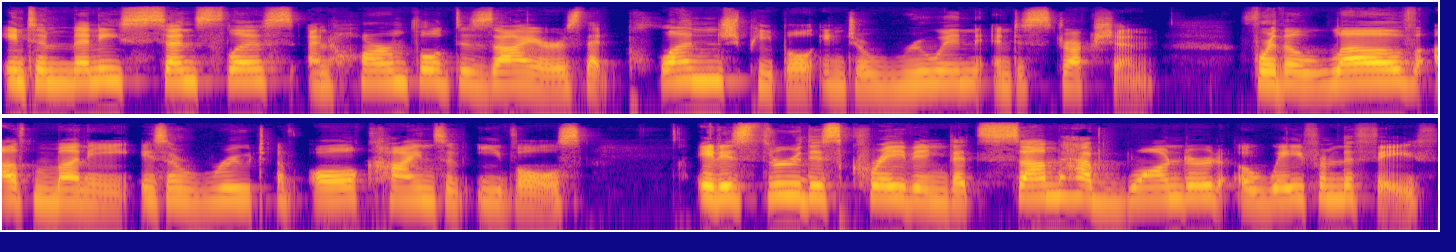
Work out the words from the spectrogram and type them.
into many senseless and harmful desires that plunge people into ruin and destruction. For the love of money is a root of all kinds of evils. It is through this craving that some have wandered away from the faith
